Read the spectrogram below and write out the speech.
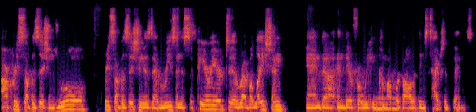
our presuppositions rule. Presupposition is that reason is superior to revelation, and uh, and therefore we can come up mm-hmm. with all of these types of things.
